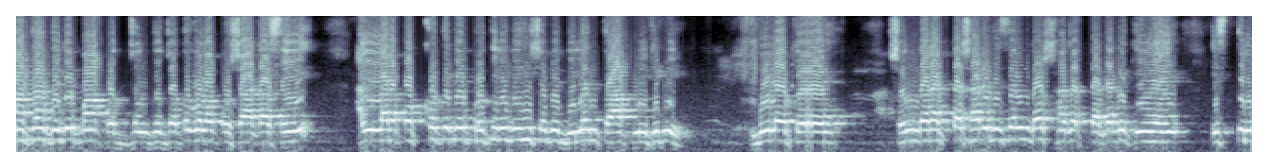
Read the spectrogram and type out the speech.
মাথা থেকে পা পর্যন্ত যতগুলো পোশাক আছে, আল্লাহর পক্ষ থেকে প্রতিনিধি হিসেবে দিলেন তো আপনি ঠিকই? দিল কে? সুন্দর একটা শাড়ি দিচ্ছেন দশ হাজার টাকা দিয়ে দেখিয়ে স্ত্রী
